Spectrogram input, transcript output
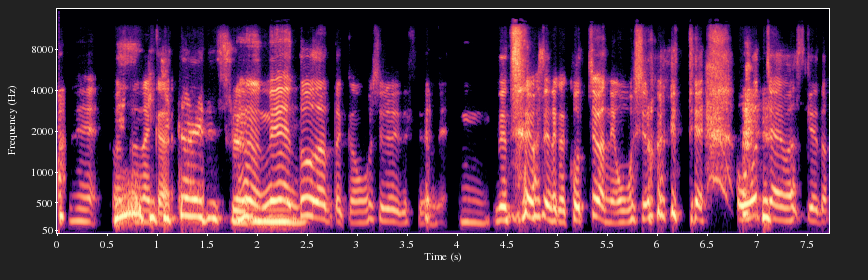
ね、まね、たなんか聞きたいです。うん、ね、うんどうだったか面白いですよね。うん、ですいません、なんかこっちはね、面白いって 思っちゃいますけど、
